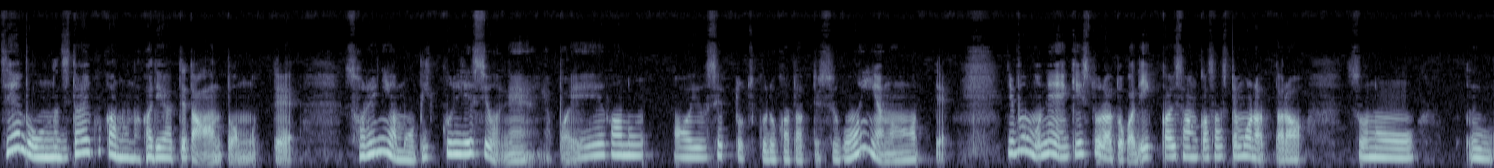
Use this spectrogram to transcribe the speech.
全部同じ体育館の中でやってたんと思って。それにはもうびっくりですよね。やっぱ映画のああいうセット作る方ってすごいんやなって。自分もね、エキストラとかで一回参加させてもらったら、その、うん、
